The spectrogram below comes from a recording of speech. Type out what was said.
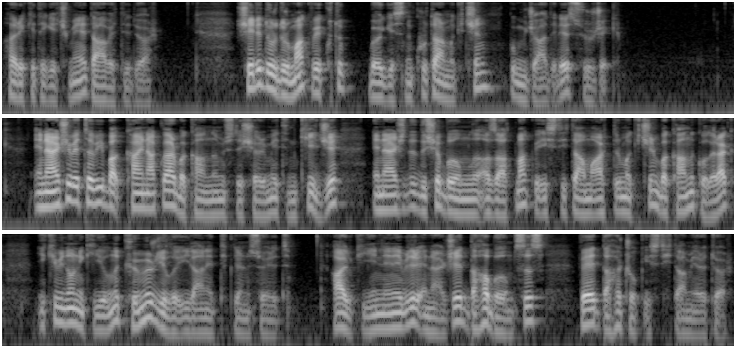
harekete geçmeye davet ediyor. Shell'i durdurmak ve kutup bölgesini kurtarmak için bu mücadele sürecek. Enerji ve Tabi Kaynaklar Bakanlığı Müsteşarı Metin Kilci, enerjide dışa bağımlılığı azaltmak ve istihdamı arttırmak için bakanlık olarak 2012 yılını kömür yılı ilan ettiklerini söyledi. Halbuki yenilenebilir enerji daha bağımsız ve daha çok istihdam yaratıyor.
